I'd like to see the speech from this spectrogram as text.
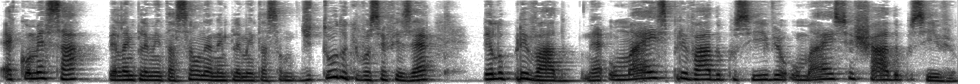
é começar pela implementação, né, na implementação de tudo que você fizer pelo privado, né, o mais privado possível, o mais fechado possível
